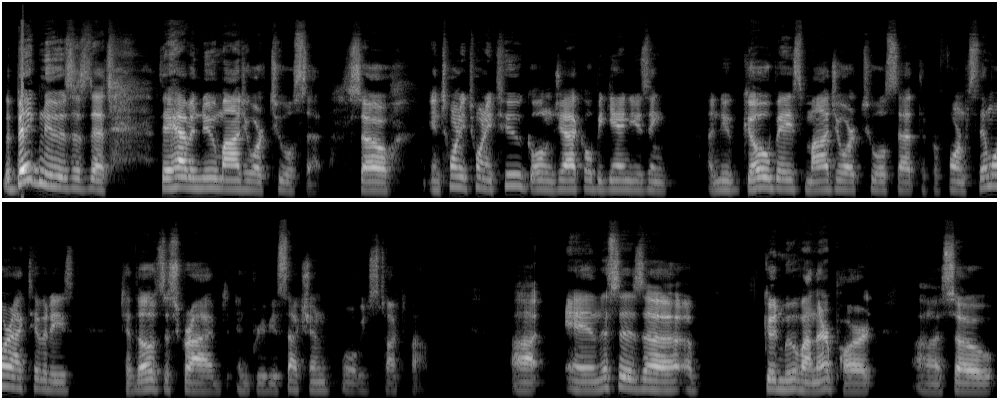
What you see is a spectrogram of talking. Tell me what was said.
The big news is that they have a new modular tool set. So in 2022, GoldenJackal began using a new Go-based modular toolset to perform similar activities to those described in the previous section, what we just talked about. Uh, and this is a, a, good move on their part. Uh, so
